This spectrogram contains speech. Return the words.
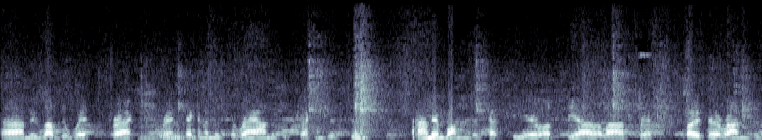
um, who loves a wet track, mm. ran second in the surround at the track and distance and then one the Cat Sierra, Sierra last prep. Both her runs as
